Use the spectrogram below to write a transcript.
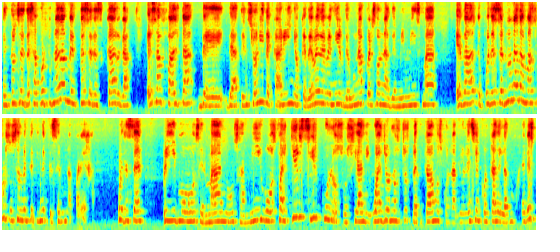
Entonces, desafortunadamente se descarga esa falta de, atención y de cariño que debe de venir de una persona de mi misma edad, que puede ser, no nada más forzosamente tiene que ser una pareja, puede ser primos, hermanos, amigos, cualquier círculo social, igual yo nosotros platicábamos con la violencia en contra de las mujeres,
